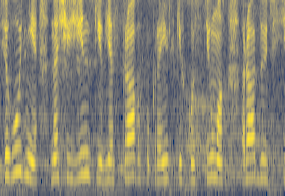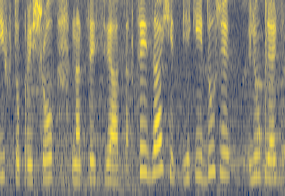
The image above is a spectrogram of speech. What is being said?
Сьогодні наші жінки в яскравих українських костюмах радують всіх, хто прийшов на це свято. Цей захід, який дуже люблять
